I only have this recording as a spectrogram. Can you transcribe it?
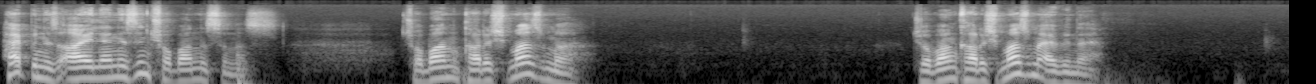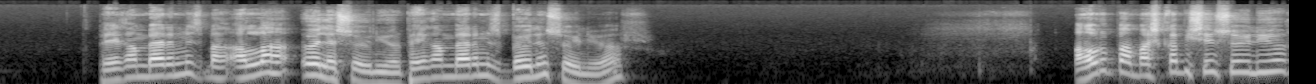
Hepiniz ailenizin çobanısınız. Çoban karışmaz mı? Çoban karışmaz mı evine? Peygamberimiz, bak Allah öyle söylüyor. Peygamberimiz böyle söylüyor. Avrupa başka bir şey söylüyor.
